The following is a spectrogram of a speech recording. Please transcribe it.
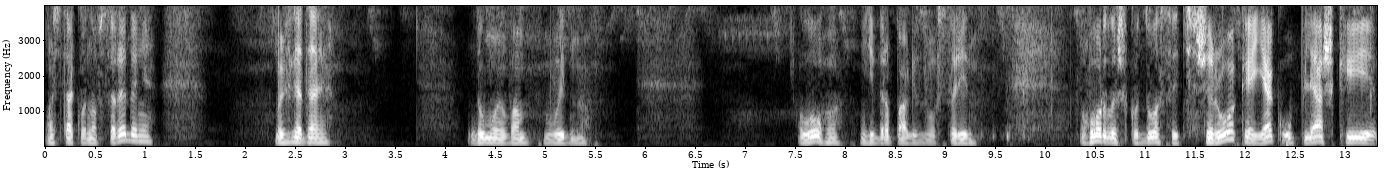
Ось так воно всередині виглядає. Думаю, вам видно. Лого, гідропак з двох сторін. Горлишко досить широке, як у пляшки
